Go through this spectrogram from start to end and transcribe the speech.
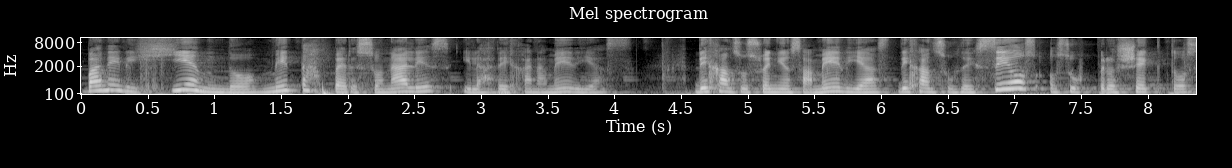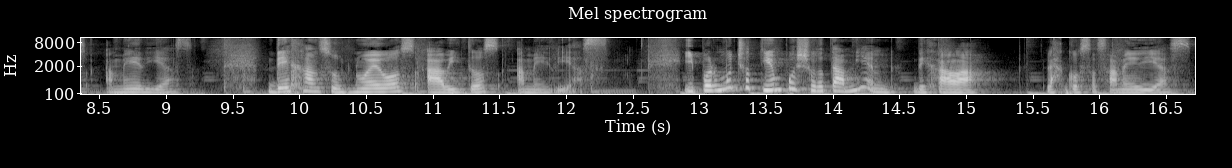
Van eligiendo metas personales y las dejan a medias. Dejan sus sueños a medias, dejan sus deseos o sus proyectos a medias, dejan sus nuevos hábitos a medias. Y por mucho tiempo yo también dejaba las cosas a medias.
